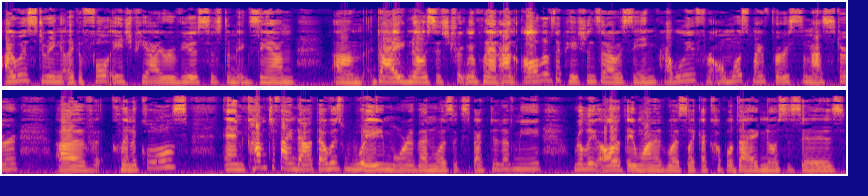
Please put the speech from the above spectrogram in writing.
I was doing like a full HPI review system exam, um, diagnosis, treatment plan on all of the patients that I was seeing probably for almost my first semester of clinicals. And come to find out that was way more than was expected of me. Really all that they wanted was like a couple diagnoses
